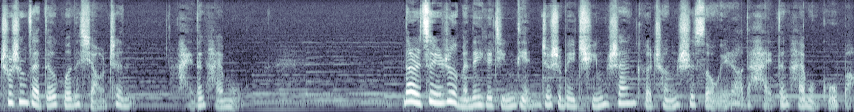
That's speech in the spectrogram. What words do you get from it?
出生在德国的小镇海登海姆。那儿最热门的一个景点就是被群山和城市所围绕的海登海姆古堡。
